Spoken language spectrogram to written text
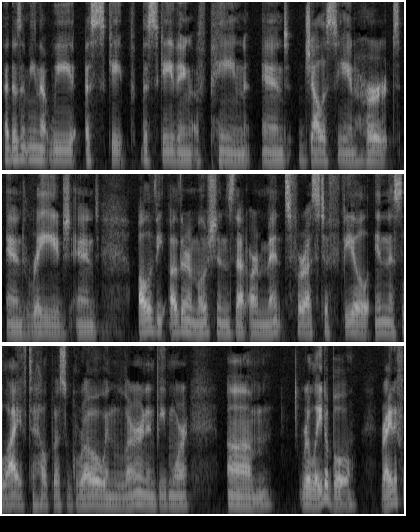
that doesn't mean that we escape the scathing of pain and jealousy and hurt and rage and all of the other emotions that are meant for us to feel in this life to help us grow and learn and be more um, relatable, right? If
